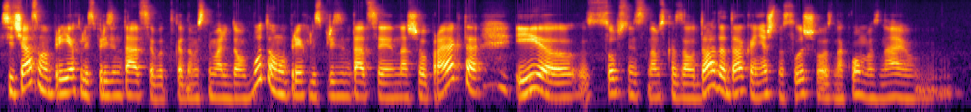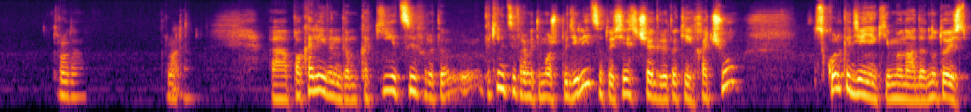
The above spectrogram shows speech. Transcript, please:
Сейчас мы приехали с презентацией, вот когда мы снимали дом в Бутово, мы приехали с презентацией нашего проекта, и э, собственница нам сказала, да-да-да, конечно, слышала, знакома, знаю. Круто. Круто. Вот. А, по каливингам какие цифры ты, какими цифрами ты можешь поделиться? То есть, если человек говорит, окей, хочу, сколько денег ему надо? Ну, то есть,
